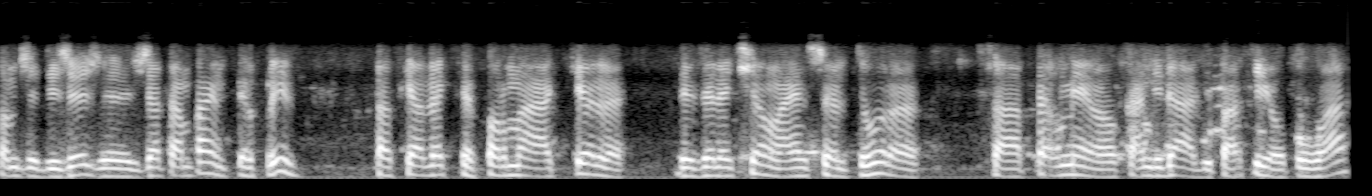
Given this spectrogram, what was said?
comme je disais, je n'attends pas une surprise parce qu'avec ce format actuel des élections à un seul tour, ça permet aux candidats du parti au pouvoir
